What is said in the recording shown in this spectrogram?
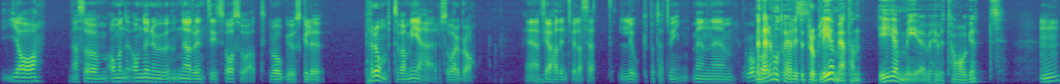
ja, alltså om, man, om det nu nödvändigtvis var så att Grogu skulle prompt vara med här så var det bra. Eh, för jag hade inte velat sett Luke på Tatooine. Men... ehm, Men däremot har jag lite problem med att han är med överhuvudtaget. mm.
